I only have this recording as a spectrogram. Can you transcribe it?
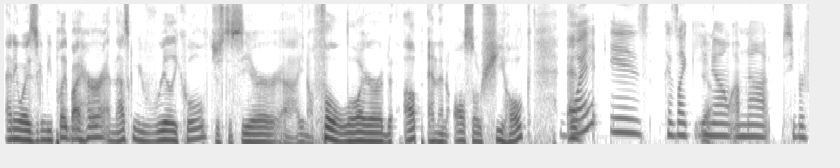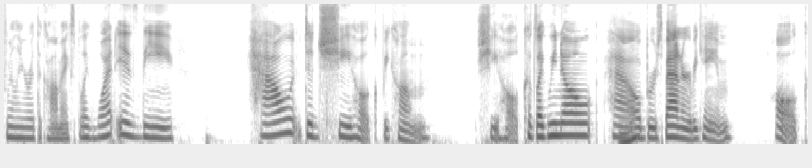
anyways, it's gonna be played by her, and that's gonna be really cool just to see her, uh, you know, full lawyered up, and then also She Hulk. What is because like you Yeah. know I'm not super familiar with the comics, but like what is the how did She Hulk become She Hulk? Because like we know how Bruce Banner became Hulk,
